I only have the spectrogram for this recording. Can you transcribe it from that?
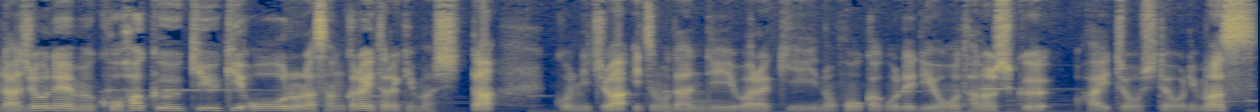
ラジオネーム、琥珀ウキウキオーロラさんからいただきました。こんにちは。いつもダンディ茨城の放課後レディオを楽しく拝聴しております。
